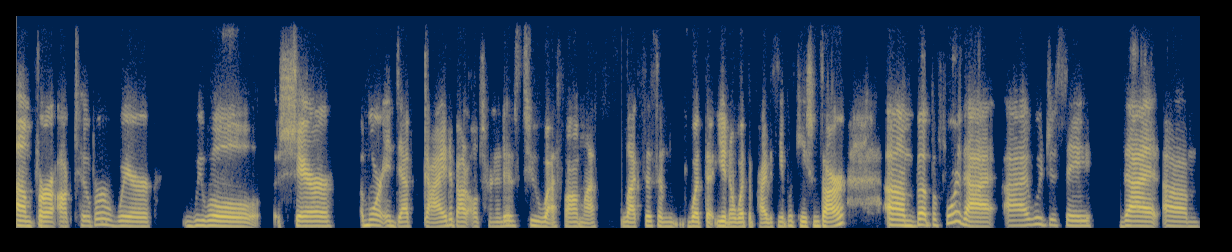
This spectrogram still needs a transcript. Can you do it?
um, for October where we will share a more in-depth guide about alternatives to Westlaw and Lex- Lexis and what the, you know, what the privacy implications are. Um, but before that, I would just say that um,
